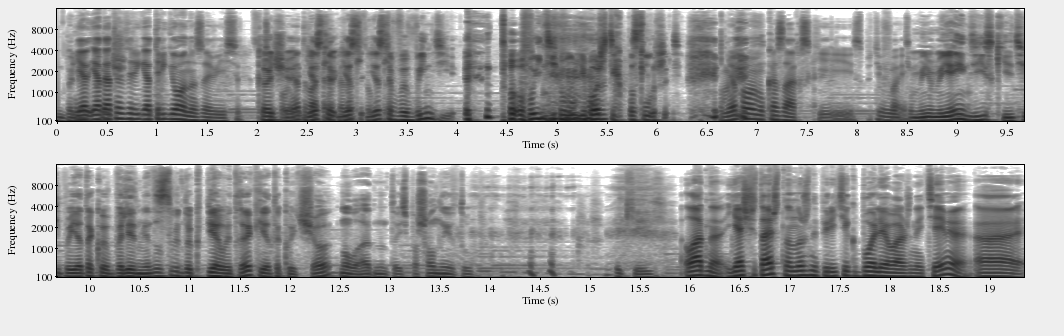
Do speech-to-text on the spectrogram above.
Блин, я, я, от, от региона зависит. Типа, короче, типа, если, если, если вы в Индии, то в Индии вы не можете их послушать. У меня, по-моему, казахский Spotify. Вот, у, меня, у меня индийский, типа, я такой, блин, мне доступен только первый трек, и я такой, чё? Ну ладно, то есть пошел на YouTube. Окей. Ладно, я считаю, что нам нужно перейти к более важной теме. А,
